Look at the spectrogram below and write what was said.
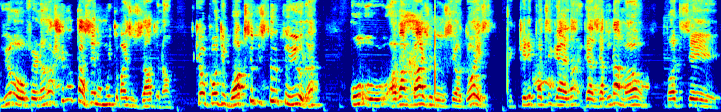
Viu, Fernando? Acho que não está sendo muito mais usado, não. Porque o Cold Box substituiu, né? O, o, a vantagem do CO2 é que ele pode ser gaseado na mão, pode ser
